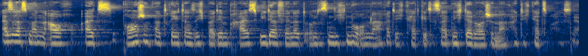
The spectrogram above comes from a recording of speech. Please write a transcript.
also, dass man auch als Branchenvertreter sich bei dem Preis wiederfindet und es nicht nur um Nachhaltigkeit geht. Es ist halt nicht der deutsche Nachhaltigkeitspreis. Ja.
